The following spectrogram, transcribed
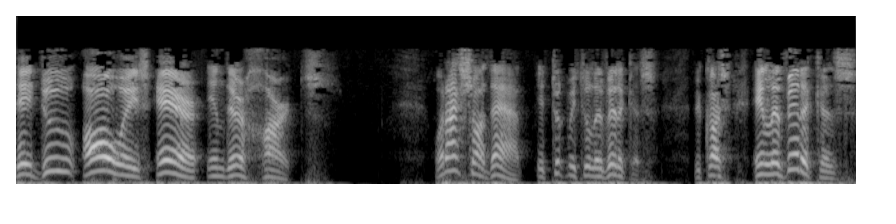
They do always err in their hearts. When I saw that, it took me to Leviticus. Because in Leviticus,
